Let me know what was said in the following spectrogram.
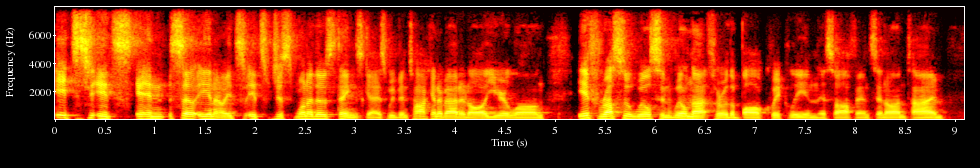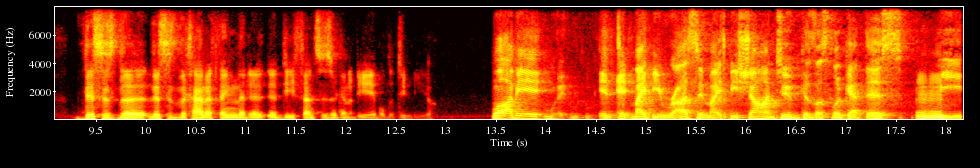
It's it's and so you know it's it's just one of those things, guys. We've been talking about it all year long. If Russell Wilson will not throw the ball quickly in this offense and on time, this is the this is the kind of thing that a, a defenses are going to be able to do to you. Well, I mean, it, it, it, might be Russ, it might be Sean too, because let's look at this. Mm-hmm. We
